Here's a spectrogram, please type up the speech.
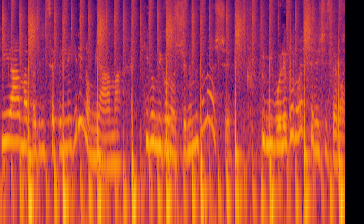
Chi ama Patrizia Pellegrino mi ama, chi non mi conosce non mi conosce, chi mi vuole conoscere ci sarò.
